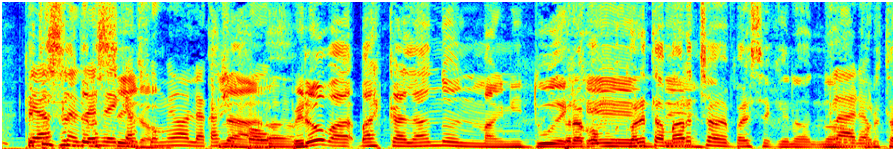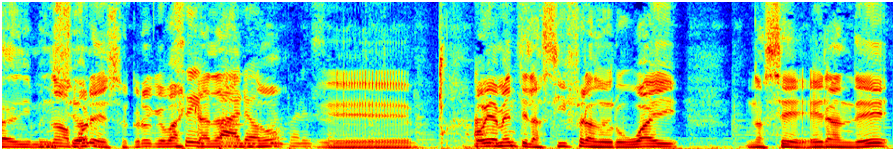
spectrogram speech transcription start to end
Que Este es hace el desde que asumió la calle Claro, Pou. Pero va, va escalando en magnitud de Pero con, con esta marcha me parece que no, no Claro. con esta No, dimensión. por eso, creo que va Sí, escalando. paro, me parece. Eh, obviamente las cifras de Uruguay, no sé, eran de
